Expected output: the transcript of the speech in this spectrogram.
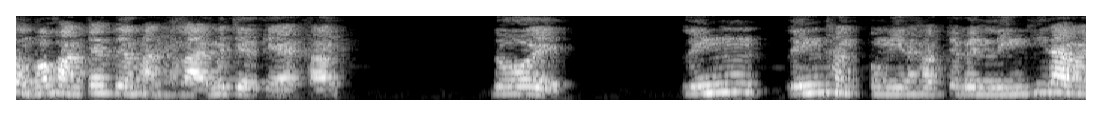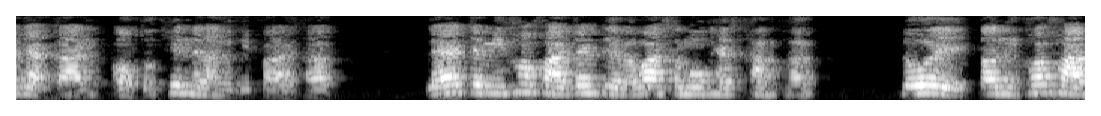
สั่งและส่งข้อความแจ้งเตือนผ่านทางไลน์เมื่อเจอแก๊สครับ โดยลิงก์ลิงก์ทางตรงนี้นะครับ จะเป็นลิงก์ที่ได้มาจากการออกโทเค็นใน Line Notify ครับ และจะมีข้อความแจ้งเตือนมาว่า smoke has come ครับ โดยตอนหนึ่งข้อความ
